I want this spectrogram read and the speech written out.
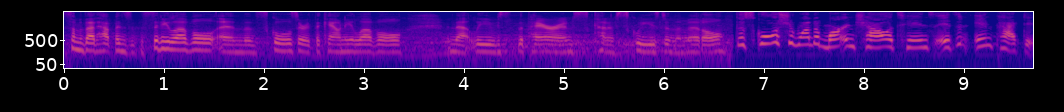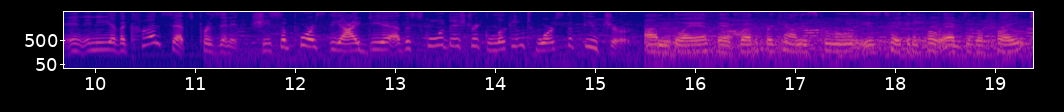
some of that happens at the city level and the schools are at the county level and that leaves the parents kind of squeezed in the middle. The school Sharonda Martin Child attends isn't impacted in any of the concepts presented. She supports the idea of the school district looking towards the future. I'm glad that Rutherford County School is taking a proactive approach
